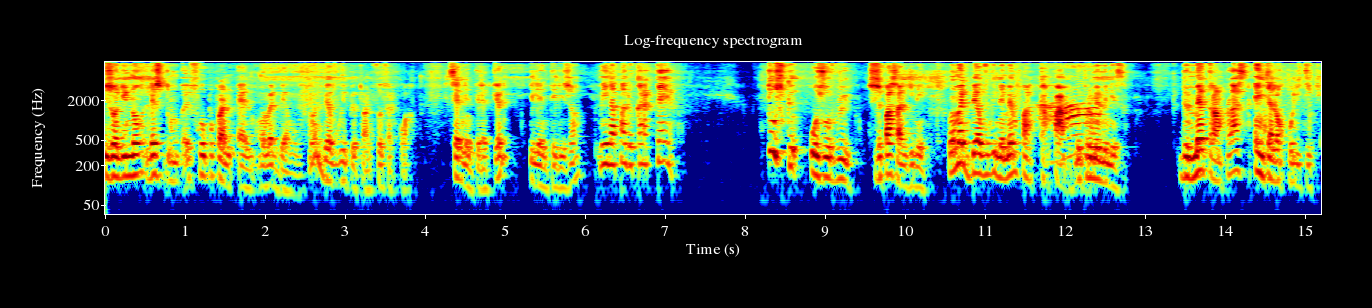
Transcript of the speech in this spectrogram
Ils ont dit non, laisse, il faut prendre elle, Mohamed Biavou. Mohamed Biavou, il peut prendre, il faut faire quoi? C'est un intellectuel, il est intelligent, mais il n'a pas de caractère. Tout ce que aujourd'hui se passe en Guinée, Mohamed Biavou n'est même pas capable, le Premier ministre, de mettre en place un dialogue politique.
